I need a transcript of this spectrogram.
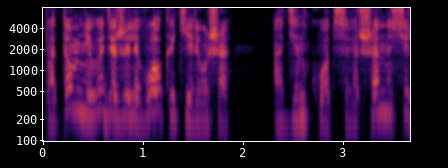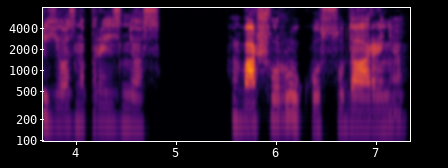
Потом не выдержали Волк и Кирюша. Один кот совершенно серьезно произнес: "Вашу руку, сударыня",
